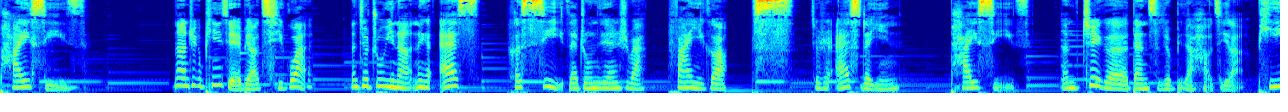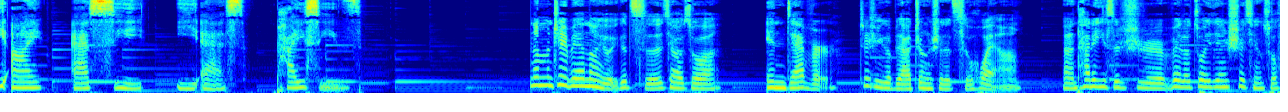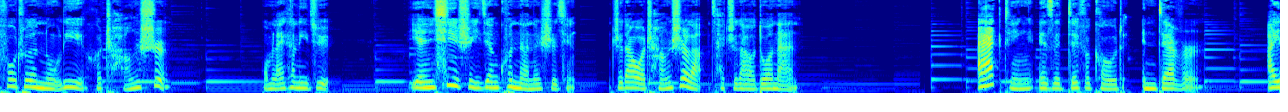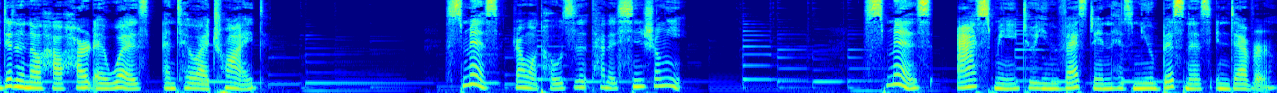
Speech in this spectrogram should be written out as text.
Pisces，。那这个拼写也比较奇怪，那就注意呢，那个 s 和 c 在中间是吧？发一个 s，就是 s 的音，Pisces。那这个单词就比较好记了，P I S C E S，Pisces。那么这边呢有一个词叫做 endeavor，这是一个比较正式的词汇啊。嗯，它的意思是为了做一件事情所付出的努力和尝试。我们来看例句：演戏是一件困难的事情。直到我尝试了，才知道有多难。Acting is a difficult endeavor. I didn't know how hard it was until I tried. Smith 让我投资他的新生意。Smith asked me to invest in his new business endeavor.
